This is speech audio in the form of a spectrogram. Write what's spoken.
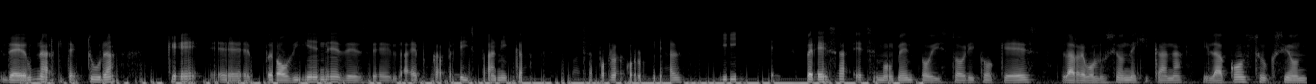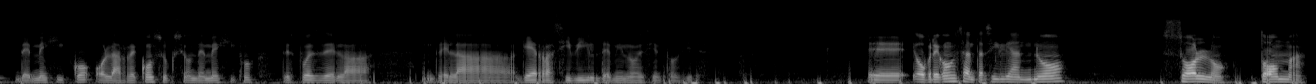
de una arquitectura que eh, proviene desde la época prehispánica, pasa por la colonial y expresa ese momento histórico que es la Revolución Mexicana y la construcción de México o la reconstrucción de México después de la, de la Guerra Civil de 1910. Eh, Obregón Santa Cilia no solo toma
